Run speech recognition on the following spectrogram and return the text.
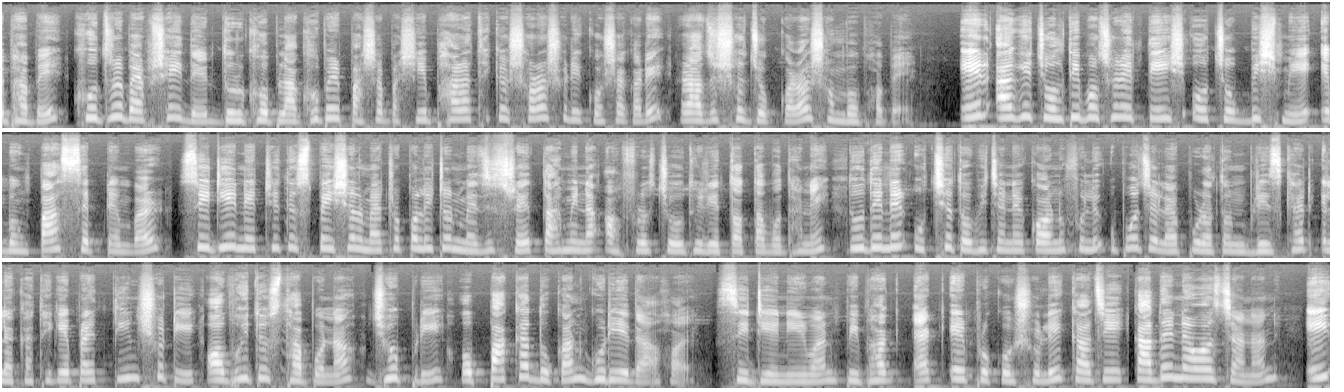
এভাবে ক্ষুদ্র ব্যবসায়ীদের দুর্ভোগ লাঘবের পাশাপাশি ভাড়া থেকে সরাসরি কোষাগারে রাজস্ব যোগ করা সম্ভব হবে। এর আগে চলতি বছরের তেইশ ও চব্বিশ মে এবং পাঁচ সেপ্টেম্বর সিডিএ নেতৃত্বে special metropolitan magistrate Tahmina Afroz চৌধুরীর তত্ত্বাবধানে দুদিনের উচ্ছেদ অভিযানে কর্ণফুলী উপজেলার পুরাতন ব্রিজঘাট এলাকা থেকে প্রায় তিনশোটি অবৈধ স্থাপনা, ঝুপড়ি ও পাকা দোকান গুড়িয়ে দেওয়া হয়। সিডিএ নির্মাণ বিভাগ এক এর প্রকৌশলী কাজী কাদের নেওয়াজ জানান, এই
